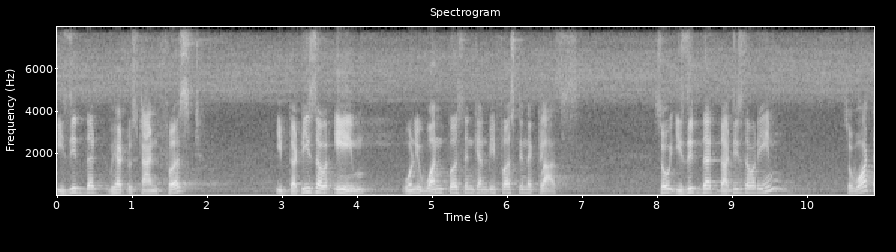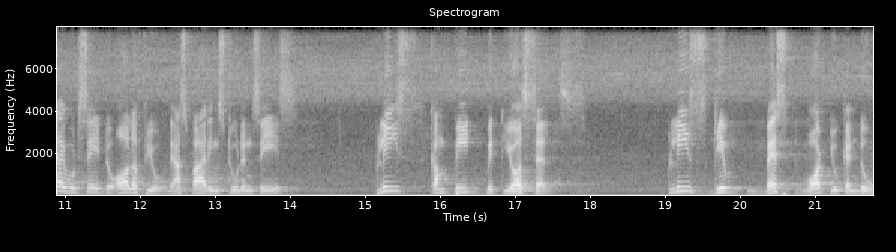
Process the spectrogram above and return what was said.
Is it that we have to stand first? If that is our aim, only one person can be first in the class. So, is it that that is our aim? So, what I would say to all of you, the aspiring students, is please compete with yourselves. Please give best what you can do.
